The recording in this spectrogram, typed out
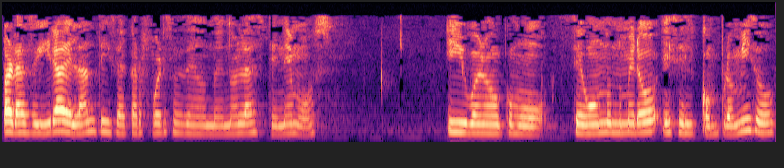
para seguir adelante y sacar fuerzas de donde no las tenemos. Y bueno, como segundo número es el compromiso.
